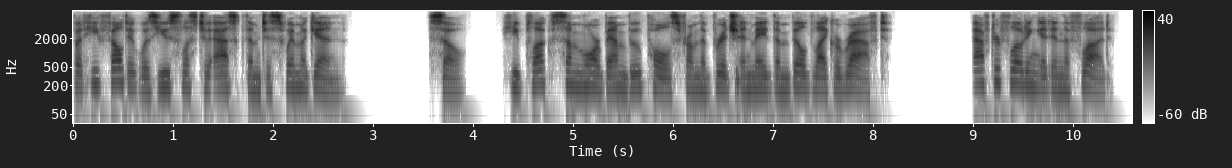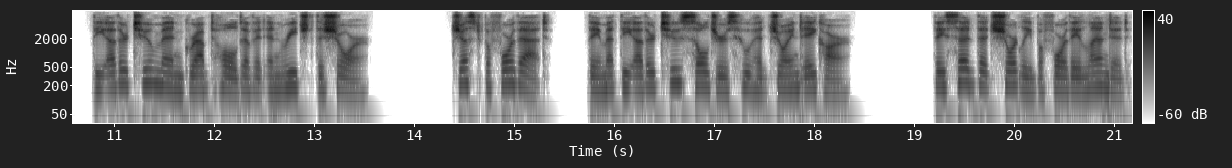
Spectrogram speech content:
But he felt it was useless to ask them to swim again. So, he plucked some more bamboo poles from the bridge and made them build like a raft. After floating it in the flood, the other two men grabbed hold of it and reached the shore. Just before that, they met the other two soldiers who had joined Akar. They said that shortly before they landed,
